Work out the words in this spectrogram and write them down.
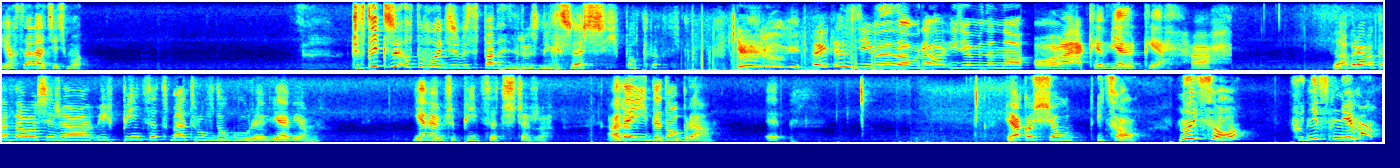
Ja chcę lecieć, mo... Czy w tej grze o to chodzi, żeby spadać z różnych rzeczy i po prostu... Ej, to jest dziwne, dobra. Idziemy na... no. O, jakie wielkie. Ach. Dobra, okazało się, że mam iść 500 metrów do góry. Nie wiem. Nie wiem, czy 500 szczerze. Ale idę, dobra. Y... Jakoś się... I co? No i co? Nic tu nie ma?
